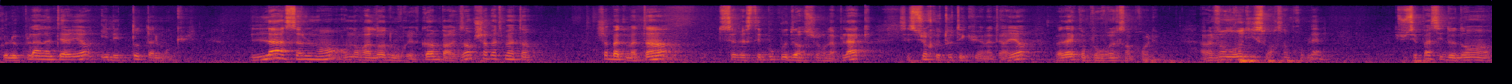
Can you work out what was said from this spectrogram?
que le plat à l'intérieur, il est totalement cuit. Là seulement, on aura le droit d'ouvrir. Comme par exemple Shabbat matin. Shabbat matin, c'est resté beaucoup d'heures sur la plaque, c'est sûr que tout est cuit à l'intérieur, voilà qu'on peut ouvrir sans problème. Alors vendredi soir, sans problème. Tu sais pas si dedans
